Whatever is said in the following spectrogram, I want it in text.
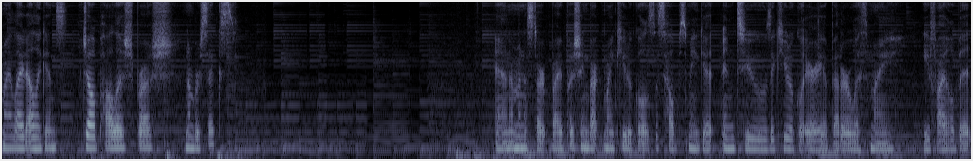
my Light Elegance Gel Polish Brush number 6. And I'm going to start by pushing back my cuticles. This helps me get into the cuticle area better with my e-file bit.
